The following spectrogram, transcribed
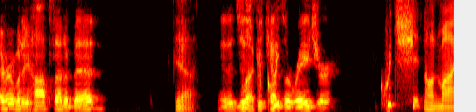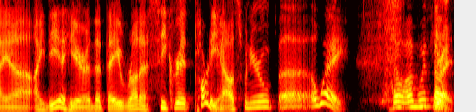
everybody hops out of bed Yeah. and it just Look, becomes a rager. quit shitting on my uh, idea here that they run a secret party house when you're uh, away. No, I'm with you. All right.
